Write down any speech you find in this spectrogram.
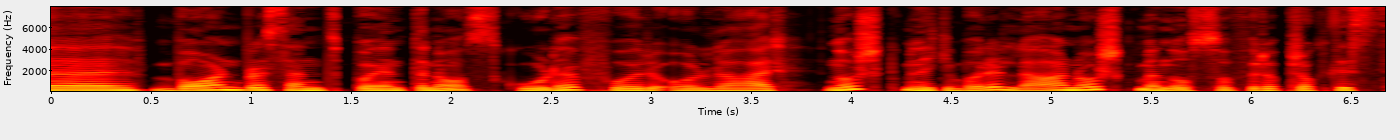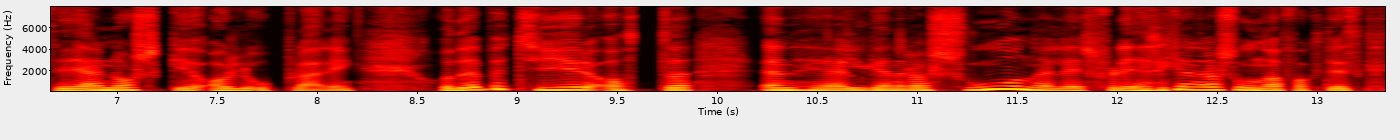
Eh, barn ble sendt på internatskole for å lære norsk, men ikke bare lære norsk, men også for å praktisere norsk i all opplæring. Og Det betyr at eh, en hel generasjon, eller flere generasjoner faktisk,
